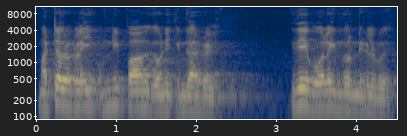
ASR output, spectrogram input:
மற்றவர்களை உன்னிப்பாக கவனிக்கின்றார்கள். இதே போல இன்னொரு நிகழ்வு.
